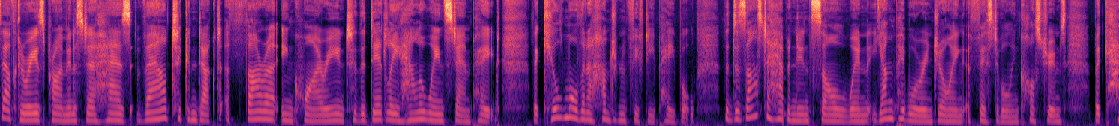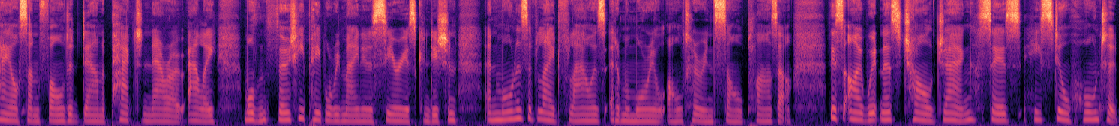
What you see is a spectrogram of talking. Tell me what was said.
South Korea's Prime Minister has vowed to conduct a thorough inquiry into the deadly Halloween stampede that killed more than 150 people. The disaster happened in Seoul when young people were enjoying a festival in costumes, but chaos unfolded down a packed, narrow alley. More than 30 people remain in a serious condition, and mourners have laid flowers at a memorial altar in Seoul Plaza. This eyewitness, Chol Jang, says he's still haunted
